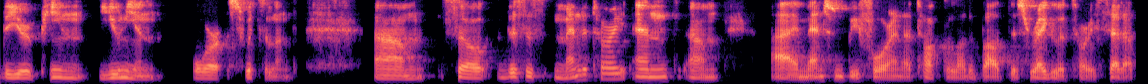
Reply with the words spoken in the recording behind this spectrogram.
the European Union or Switzerland. Um, so this is mandatory. And um, I mentioned before, and I talked a lot about this regulatory setup.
